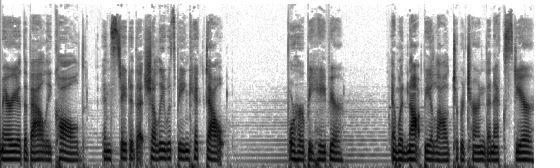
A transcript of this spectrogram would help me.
Mary of the Valley called and stated that Shelley was being kicked out for her behavior and would not be allowed to return the next year.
